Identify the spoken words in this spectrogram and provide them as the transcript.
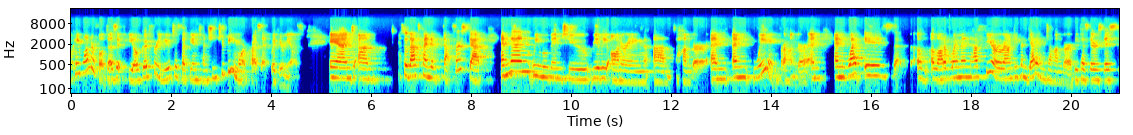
okay, wonderful. Does it feel good for you to set the intention to be more present with your meals? And um, so that's kind of that first step. And then we move into really honoring um, hunger and and waiting for hunger and and what is a, a, lot of women have fear around even getting to hunger because there's this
